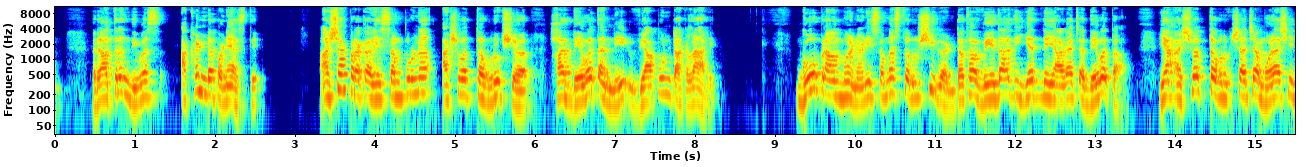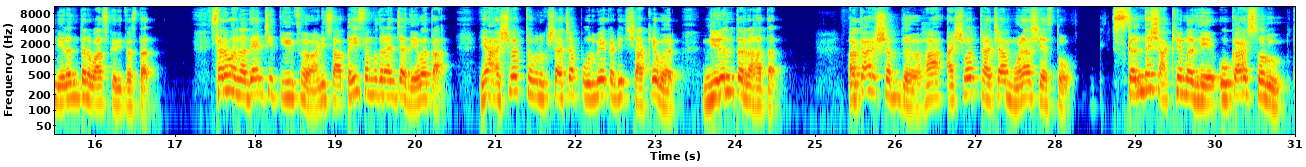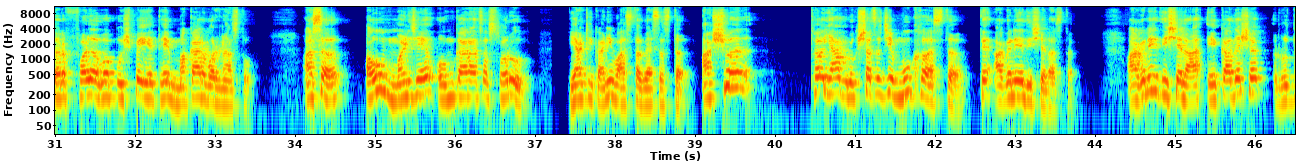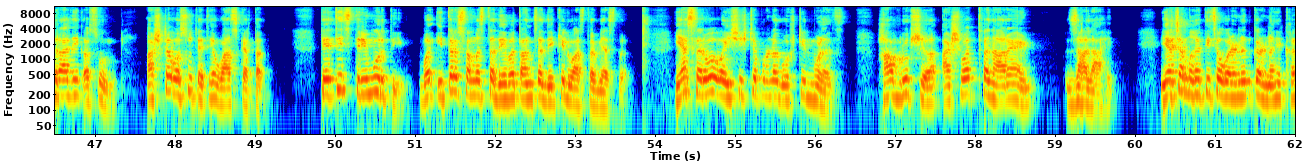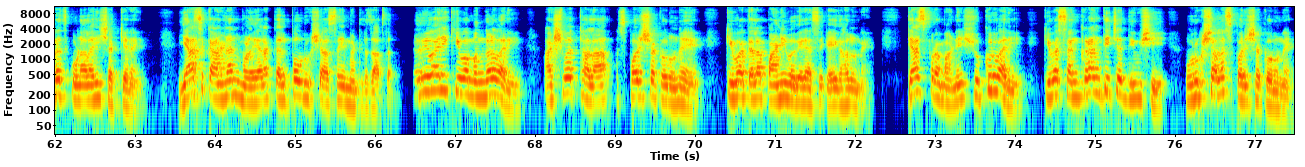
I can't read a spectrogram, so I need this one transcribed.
रात्रंदिवस अखंडपणे असते. अशा प्रकारे संपूर्ण अश्वत्थ वृक्ष हा देवतांनी व्यापून टाकला आहे. गो ब्राह्मण आणि समस्त ऋषीगण तथा वेदादी यज्ञ यागाच्या देवता या अश्वत्थ वृक्षाच्या मुळाशी निरंतर वास करीत असतात. सर्व नद्यांची तीर्थ आणि सातही समुद्रांच्या देवता या अश्वत्थ वृक्षाच्या पूर्वेकडील शाखेवर निरंतर राहतात. अकार शब्द हा अश्वत्थाच्या मुळाशी असतो. स्कंद शाखेमध्ये उकार स्वरूप तर फळ व पुष्पे येथे मकार वर्ण असतो. असं औम म्हणजे ओंकाराचं स्वरूप या ठिकाणी वास्तव्यास असतं. अश्वत्थ या वृक्षाचं जे मुख असतं ते आग्नेय दिशेला असतं. आग्नेय दिशेला एकादशक रुद्राधिक असून अष्टवसू तेथे वास करतात. तेथेच त्रिमूर्ती व इतर समस्त देवतांचं देखील वास्तव्य असतं. या सर्व वैशिष्ट्यपूर्ण गोष्टींमुळेच हा वृक्ष अश्वत्थ नारायण झाला आहे. याच्या महतीचं वर्णन करणं हे खरंच कोणालाही शक्य नाही. याच कारणांमुळे याला कल्पवृक्ष असंही म्हटलं जातं. रविवारी किंवा मंगळवारी अश्वत्थाला स्पर्श करू नये किंवा त्याला पाणी वगैरे असे काही घालू नये. त्याचप्रमाणे शुक्रवारी किंवा संक्रांतीच्या दिवशी वृक्षाला स्पर्श करू नये.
